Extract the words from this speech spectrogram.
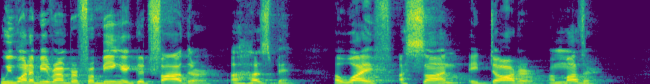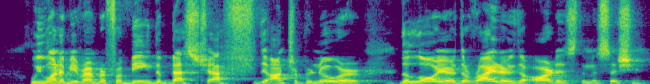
We want to be remembered for being a good father, a husband, a wife, a son, a daughter, a mother. We want to be remembered for being the best chef, the entrepreneur, the lawyer, the writer, the artist, the musician,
